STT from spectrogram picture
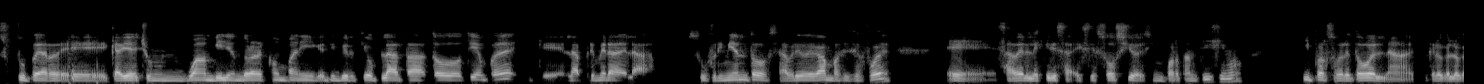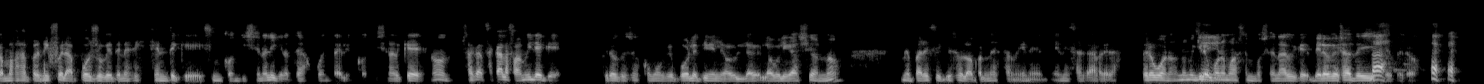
super, eh, que había hecho un one billion dollar company que te invirtió plata todo tiempo, eh, y que la primera de la sufrimiento se abrió de gambas y se fue. Eh, saber elegir ese socio es importantísimo y por sobre todo, creo que lo que más aprendí fue el apoyo que tenés de gente que es incondicional y que no te das cuenta de lo incondicional que es, ¿no? Saca, saca a la familia que creo que eso es como que le tiene la, obligación, ¿no? Me parece que eso lo aprendes también en, esa carrera. Pero bueno, no me quiero poner más emocional que, de lo que ya te dije, pero...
